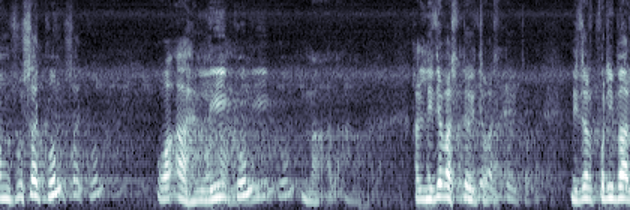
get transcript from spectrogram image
আনফুসাকুম ওয়া আহলিকুম নারা খালি নিজে বাঁচতে হইতো না। নিজের পরিবার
